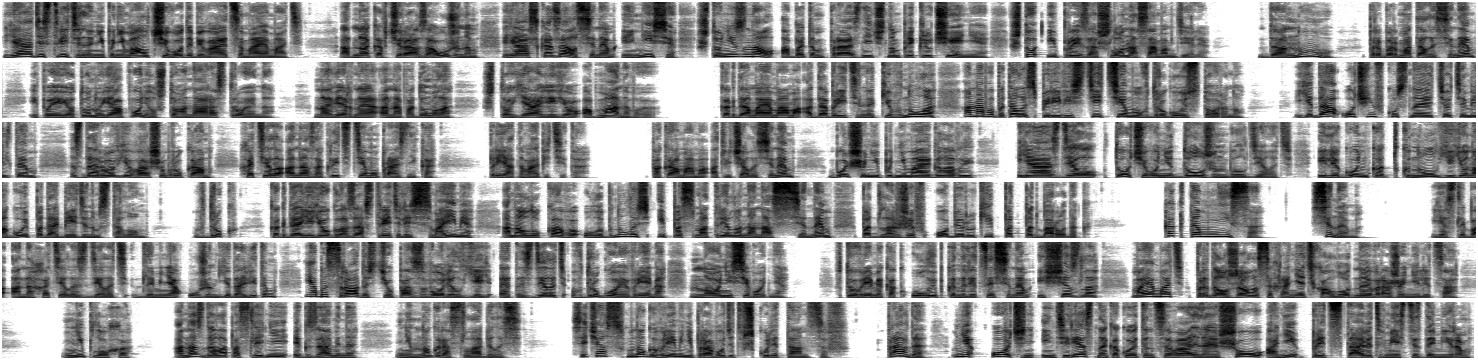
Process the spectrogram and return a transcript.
Я действительно не понимал, чего добивается моя мать. Однако вчера за ужином я сказал Синем и Нисе, что не знал об этом праздничном приключении, что и произошло на самом деле. «Да ну!» — пробормотала Синем, и по ее тону я понял, что она расстроена. Наверное, она подумала, что я ее обманываю. Когда моя мама одобрительно кивнула, она попыталась перевести тему в другую сторону. «Еда очень вкусная, тетя Мильтем. Здоровья вашим рукам», — хотела она закрыть тему праздника. «Приятного аппетита». Пока мама отвечала Синем, больше не поднимая головы, я сделал то, чего не должен был делать, и легонько ткнул ее ногой под обеденным столом. Вдруг когда ее глаза встретились с моими, она лукаво улыбнулась и посмотрела на нас с Синем, подложив обе руки под подбородок. «Как там Ниса?» «Синем». Если бы она хотела сделать для меня ужин ядовитым, я бы с радостью позволил ей это сделать в другое время, но не сегодня. В то время как улыбка на лице Синем исчезла, моя мать продолжала сохранять холодное выражение лица. «Неплохо», она сдала последние экзамены, немного расслабилась. Сейчас много времени проводит в школе танцев. Правда, мне очень интересно, какое танцевальное шоу они представят вместе с Демиром.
